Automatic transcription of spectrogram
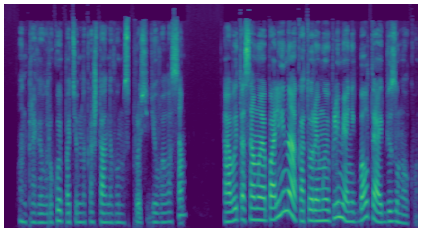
— он провел рукой по темно-каштановым с проседью волосам. «А вы та самая Полина, о которой мой племянник болтает без умолку?»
